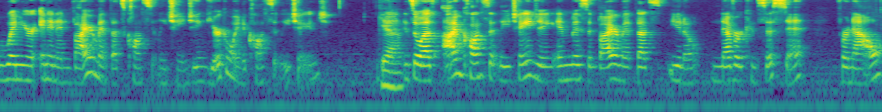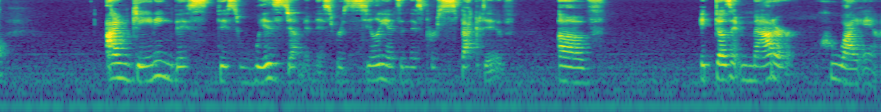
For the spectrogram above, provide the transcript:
when you're in an environment that's constantly changing, you're going to constantly change. Yeah. And so as I'm constantly changing in this environment that's, you know, never consistent for now, I'm gaining this this wisdom and this resilience and this perspective of it doesn't matter who I am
